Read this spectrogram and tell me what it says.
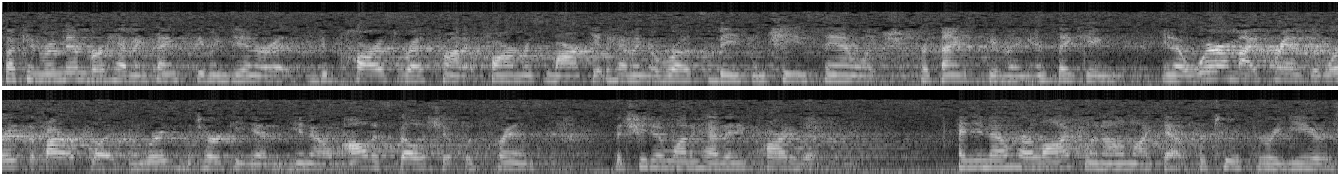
So I can remember having Thanksgiving dinner at Dupar's restaurant at Farmer's Market, having a roast beef and cheese sandwich for Thanksgiving, and thinking, you know, where are my friends, and where's the fireplace, and where's the turkey, and you know, all this fellowship with friends but she didn't want to have any part of it. And you know, her life went on like that for two or three years.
